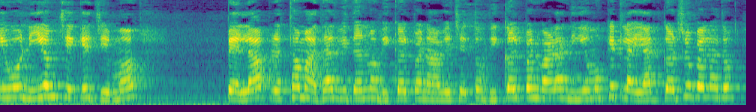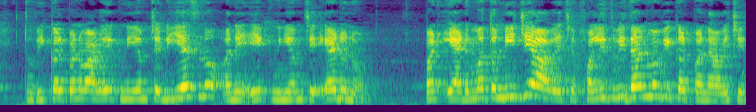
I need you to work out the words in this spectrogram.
એવો નિયમ છે કે જેમાં પહેલાં પ્રથમ આધાર વિધાનમાં વિકલ્પન આવે છે? તો વિકલ્પનવાળા નિયમો કેટલા? યાદ કરશો પહેલાં તો. તો વિકલ્પનવાળો એક નિયમ છે ડીએસનો અને એક નિયમ છે એડનો. પણ એડમાં તો નીચે આવે છે. ફલિત વિધાનમાં વિકલ્પન આવે છે.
